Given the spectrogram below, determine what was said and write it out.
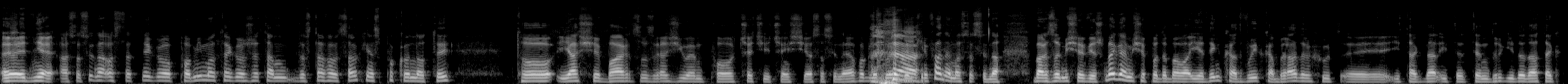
E, nie, Asasyna ostatniego, pomimo tego, że tam dostawał całkiem spoko noty, to ja się bardzo zraziłem po trzeciej części Asasyna. Ja w ogóle byłem wielkim fanem Asasyna. Bardzo mi się, wiesz, mega mi się podobała jedynka, dwójka, Brotherhood yy, i tak dalej, i te, ten drugi dodatek,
